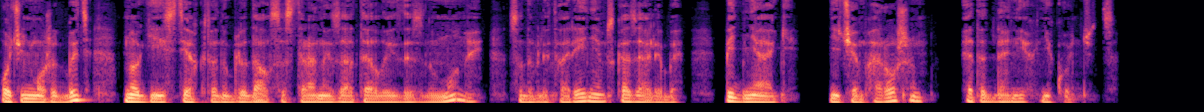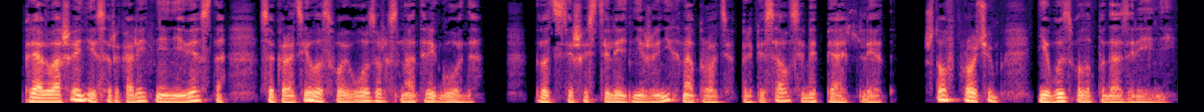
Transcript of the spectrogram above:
Очень может быть, многие из тех, кто наблюдал со стороны за Отелло и Дездемоной, с удовлетворением сказали бы «бедняги, ничем хорошим это для них не кончится». При оглашении сорокалетняя невеста сократила свой возраст на три года. Двадцатишестилетний жених, напротив, приписал себе пять лет, что, впрочем, не вызвало подозрений.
